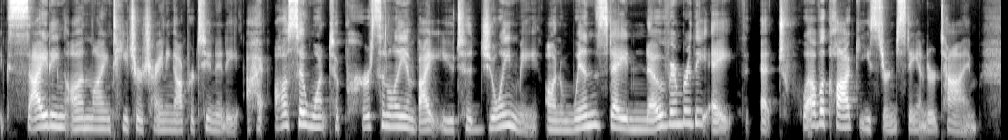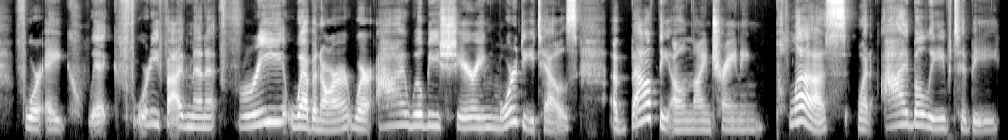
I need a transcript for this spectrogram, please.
exciting online teacher training opportunity, I also want to personally invite you to join me on Wednesday, November the 8th at 12 o'clock Eastern Standard Time for a quick 45 minute free webinar where I will be sharing more details about the online training, plus what I believe to be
